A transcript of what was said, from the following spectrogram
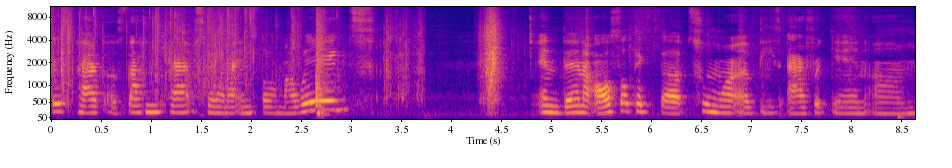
This pack of stocking caps for when I install my wigs. And then I also picked up two more of these African um,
